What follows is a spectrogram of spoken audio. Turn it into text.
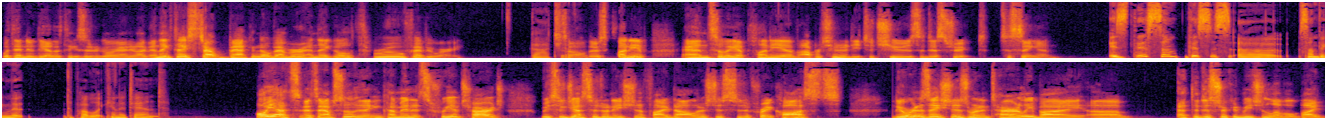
with any of the other things that are going on in your life. And they, they start back in November and they go through February. Gotcha. So there's plenty of, and so they have plenty of opportunity to choose a district to sing in. Is this some? This is uh, something that the public can attend. Oh yeah, it's, it's absolutely. They can come in. It's free of charge. We suggest a donation of five dollars just to defray costs. The organization is run entirely by, uh, at the district and region level, by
